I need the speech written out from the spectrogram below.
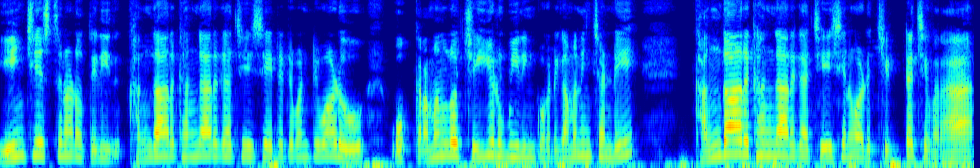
ఏం చేస్తున్నాడో తెలియదు కంగారు కంగారుగా చేసేటటువంటి వాడు ఓ క్రమంలో చెయ్యడు. మీరు ఇంకొకటి గమనించండి. కంగారు కంగారుగా చేసిన వాడు చిట్ట చివర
